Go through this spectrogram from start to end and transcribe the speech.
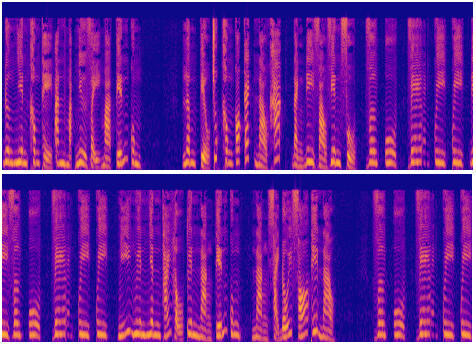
đương nhiên không thể ăn mặc như vậy mà tiến cung. Lâm Tiểu Trúc không có cách nào khác, đành đi vào viên phủ, vơ u, v, quy quy, đi vơ u, v, quy quy, nghĩ nguyên nhân Thái Hậu tuyên nàng tiến cung, nàng phải đối phó thế nào. Vơ u, v, quy quy,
